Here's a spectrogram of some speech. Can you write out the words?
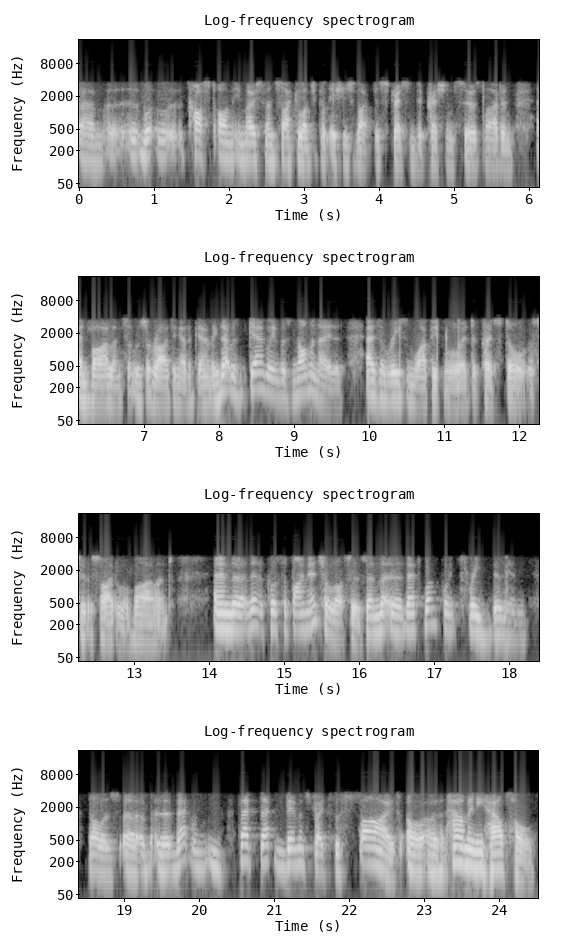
um, uh, cost on emotional and psychological issues like distress and depression, suicide, and, and violence that was arising out of gambling. That was gambling was nominated as a reason why people were depressed or suicidal or violent. And uh, then, of course, the financial losses, and uh, that's 1.3 billion dollars. Uh, that that that demonstrates the size of uh, how many households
